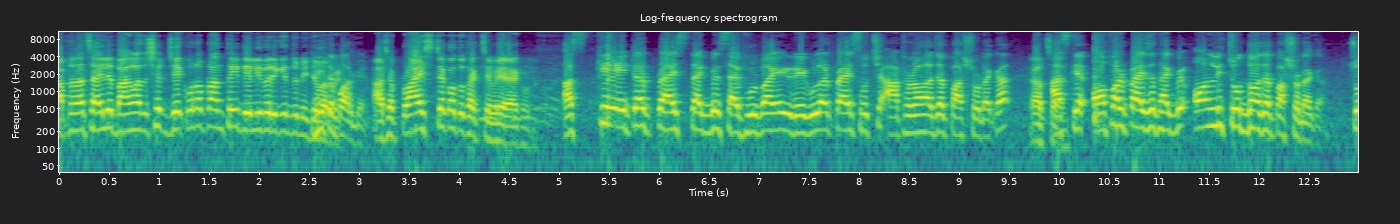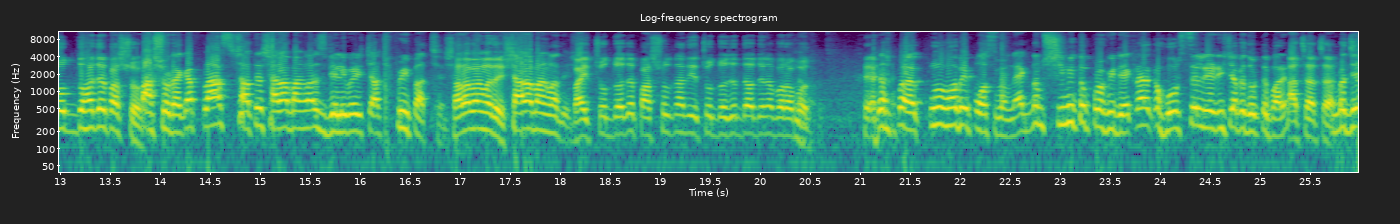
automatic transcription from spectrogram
আপনারা চাইলে বাংলাদেশের যে কোনো প্রান্তেই ডেলিভারি কিন্তু নিতে পারবেন। আচ্ছা প্রাইসটা কত থাকছে ভাইয়া এখন আজকে এটার প্রাইস থাকবে সাইফুল ভাই রেগুলার প্রাইস হচ্ছে আঠারো হাজার পাঁচশো টাকা আচ্ছা। আজকে অফার প্রাইসে থাকবে অনলি চোদ্দ হাজার পাঁচশো টাকা চোদ্দ হাজার পাঁচশো। পাঁচশো টাকা প্লাস সাথে সারা বাংলাদেশ ডেলিভারি চার্জ ফ্রি পাচ্ছে। সারা বাংলাদেশ? সারা বাংলাদেশ। ভাই চোদ্দ হাজার পাঁচশো না দিয়ে চোদ্দ হাজার দেওয়া যায় না। বরাবর এটা কোনোভাবেই পসিবল না। একদম সীমিত প্রফিট একটা হোলসেল রেট হিসাবে ধরতে পারেন আচ্ছা আচ্ছা। আমরা যে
